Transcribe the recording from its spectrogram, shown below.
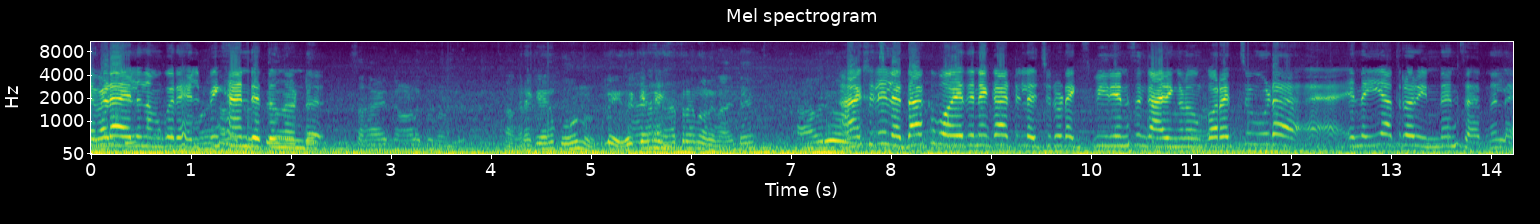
എവിടെ ആയാലും നമുക്കൊരു ഹെൽപ്പിംഗ് ഹാൻഡ് എത്തുന്നുണ്ട്. സഹായത്തിന് ആളെത്തുന്നുണ്ട്. അങ്ങനെയൊക്കെ അങ്ങ് പോകുന്നു. അല്ലേ? ഇതൊക്കെയാണ് യാത്ര എന്ന് പറയുന്നത്. അതിന്റെ ആക്ച്വലി ലഡാക്ക് പോയതിനെക്കാട്ടിൽ ഇച്ചിരി കൂടെ എക്സ്പീരിയൻസും കാര്യങ്ങളും കുറച്ചുകൂടെ എന്താ ഈ യാത്ര ഒരു ഇന്റൻസ് ആയിരുന്നു അല്ലേ?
